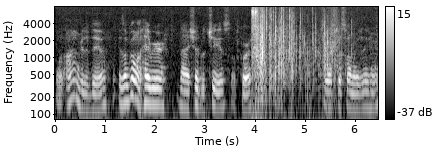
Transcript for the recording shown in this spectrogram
What I'm going to do is I'm going heavier than I should with cheese, of course. So that's just what I'm going to do here.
